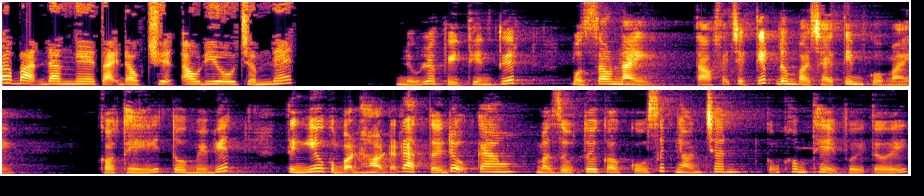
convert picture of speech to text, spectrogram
Các bạn đang nghe tại đọc truyện audio.net Nếu là vì thiên tuyết, một sau này tao sẽ trực tiếp đâm vào trái tim của mày. Có thế tôi mới biết tình yêu của bọn họ đã đạt tới độ cao mà dù tôi có cố sức nhón chân cũng không thể với tới.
